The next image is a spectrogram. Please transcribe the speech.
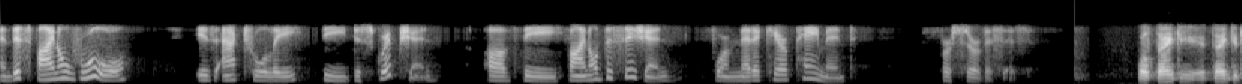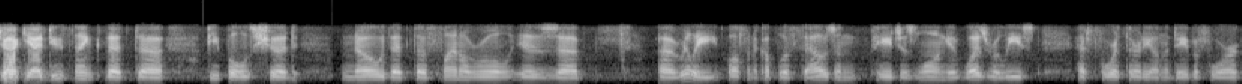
And this final rule is actually the description of the final decision for Medicare payment for services. Well, thank you, thank you, Jackie. I do think that uh, people should know that the final rule is uh, uh, really often a couple of thousand pages long. It was released at 4:30 on the day before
